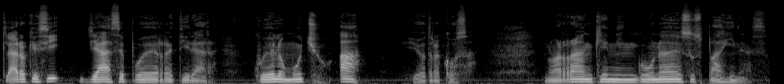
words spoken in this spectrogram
Claro que sí, ya se puede retirar. Cuídelo mucho. Ah, y otra cosa. No arranque ninguna de sus páginas.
